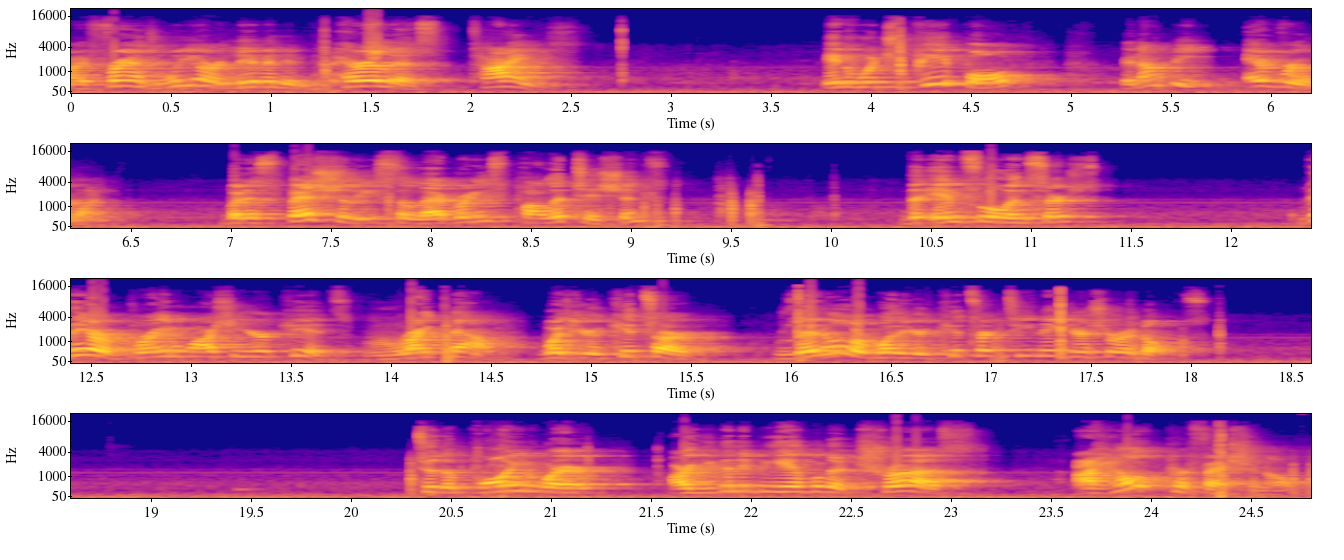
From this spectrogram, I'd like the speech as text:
My friends, we are living in perilous times in which people, and not be everyone, but especially celebrities, politicians, the influencers, they are brainwashing your kids right now, whether your kids are little or whether your kids are teenagers or adults. To the point where are you going to be able to trust a health professional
